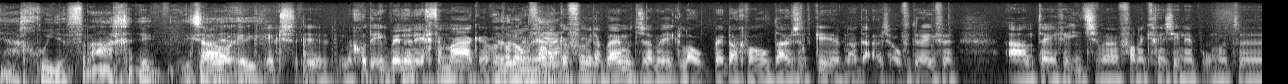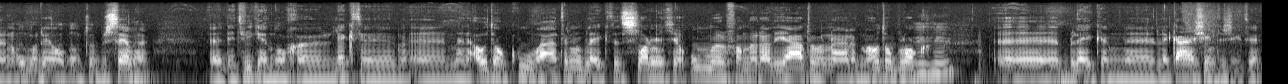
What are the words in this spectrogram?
Ja, goede vraag. Ik, ik zou. Nou, ik, ik, maar goed, ik ben een echte maker. Want ja, daarom, had ik er vanmiddag bij moeten zijn. Maar ik loop per dag wel duizend keer, nou dat is overdreven, aan tegen iets waarvan ik geen zin heb om het een onderdeel om te bestellen. Uh, dit weekend nog uh, lekte uh, mijn auto koelwater en bleek het slangetje onder van de radiator naar het motorblok mm -hmm. bleek een lekkage in te zitten.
